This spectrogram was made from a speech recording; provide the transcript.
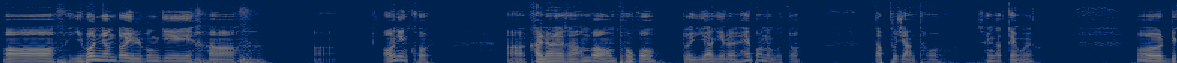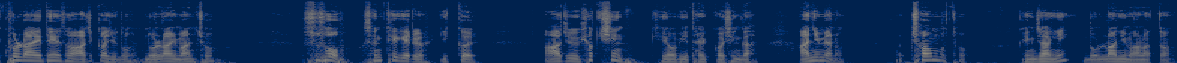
어 이번 연도 1분기 어, 어 어닝콜 어 관련해서 한번 보고 또 이야기를 해보는 것도 나쁘지 않다고 생각되고요. 어, 니콜라에 대해서 아직까지도 논란이 많죠. 수소 생태계를 이끌 아주 혁신 기업이 될 것인가 아니면은 처음부터 굉장히 논란이 많았던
